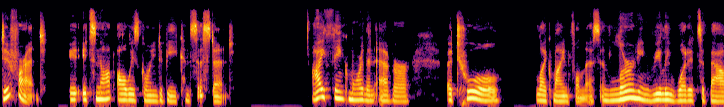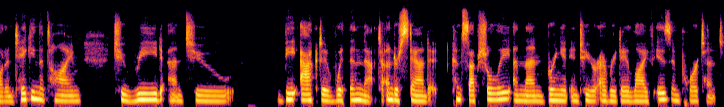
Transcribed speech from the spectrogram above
different it, it's not always going to be consistent. I think more than ever, a tool like mindfulness and learning really what it's about and taking the time to read and to be active within that, to understand it conceptually and then bring it into your everyday life is important.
